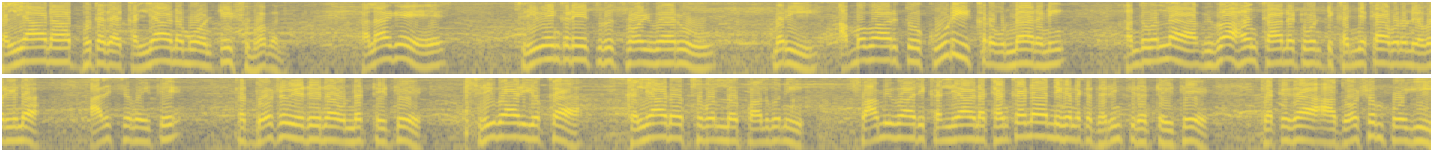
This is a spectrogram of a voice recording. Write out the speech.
కళ్యాణాద్భుతగా కళ్యాణము అంటే శుభమని. అలాగే శ్రీ వెంకటేశ్వర స్వామి వారు మరి అమ్మవారితో కూడి ఇక్కడ ఉన్నారని అందువల్ల వివాహం కానటువంటి కన్యకామణులు ఎవరైనా ఆలస్యమైతే తద్దోషం ఏదైనా ఉన్నట్టయితే శ్రీవారి యొక్క కళ్యాణోత్సవంలో పాల్గొని స్వామివారి కళ్యాణ కంకణాన్ని గనక ధరించినట్టయితే చక్కగా ఆ దోషం పోయి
